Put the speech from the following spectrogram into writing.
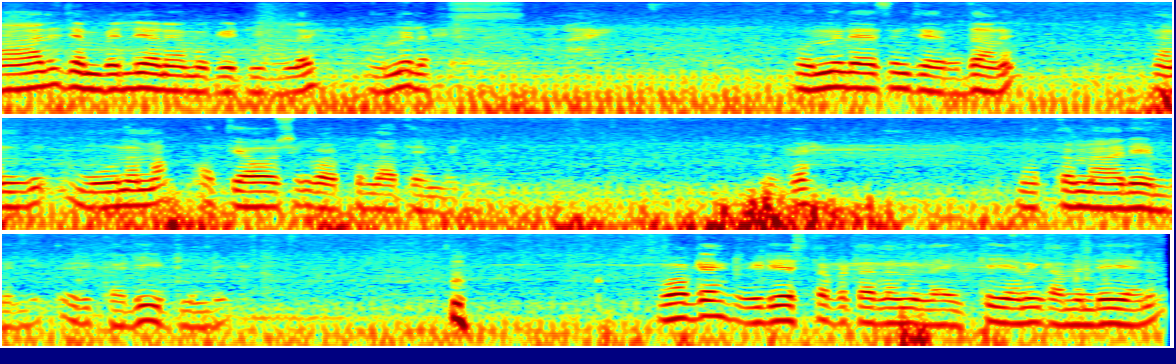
നാല് ചെമ്പല്ലിയാണ് നമുക്ക് കിട്ടിയിട്ടുള്ളത്. ഒന്നില്ല ഒന്ന് ലേശം ചെറുതാണ്. രണ്ട് മൂന്നെണ്ണം അത്യാവശ്യം കുഴപ്പമില്ലാത്ത ചെമ്പല്ലി. ഓക്കെ. മൊത്തം നാല് ചെമ്പല്ലി. ഒരു കടി കിട്ടിയിട്ടുണ്ട്. ഓക്കെ. വീഡിയോ ഇഷ്ടപ്പെട്ടാലൊന്ന് ലൈക്ക് ചെയ്യാനും കമന്റ് ചെയ്യാനും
